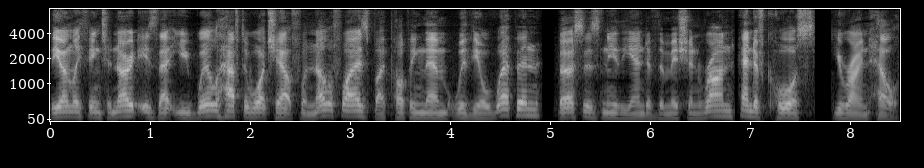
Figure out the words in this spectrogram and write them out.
The only thing to note is that you will have to watch out for nullifiers by popping them with your weapon, bursts near the end of the mission run, and of course, your own health,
